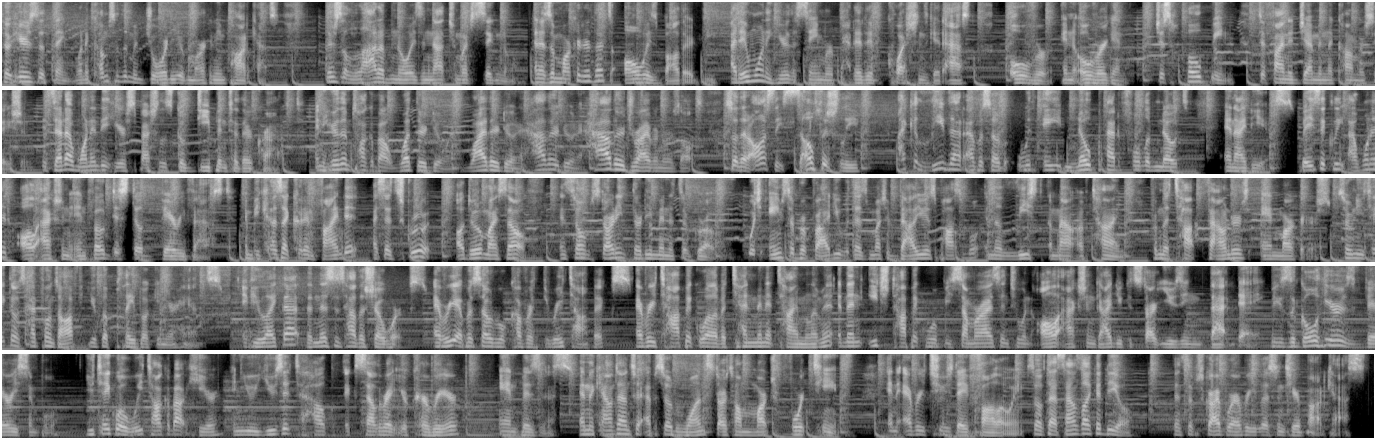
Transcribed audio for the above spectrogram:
So here's the thing when it comes to the majority of marketing podcasts, there's a lot of noise and not too much signal. And as a marketer, that's always bothered me. I didn't want to hear the same repetitive questions get asked over and over again, just hoping to find a gem in the conversation. Instead, I wanted to hear specialists go deep into their craft and hear them talk about what they're doing, why they're doing it, how they're doing it, how they're driving results. So that honestly, selfishly, I could leave that episode with a notepad full of notes and ideas. Basically, I wanted all action info distilled very fast. And because I couldn't find it, I said, screw it, I'll do it myself. And so I'm starting 30 Minutes of Growth, which aims to provide you with as much value as possible in the least amount of time from the top founders and marketers. So when you take those headphones off, you have a playbook in your hands. If you like that, then this is how the show works. Every episode will cover three topics. Every topic will have a 10 minute time limit, and then each topic will be summarized into an all action guide you could start using that day. Because the goal here is very simple. You take what we talk about here and you use it to help accelerate your career and business. And the countdown to episode one starts on March 14th and every Tuesday following. So if that sounds like a deal, then subscribe wherever you listen to your podcast.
